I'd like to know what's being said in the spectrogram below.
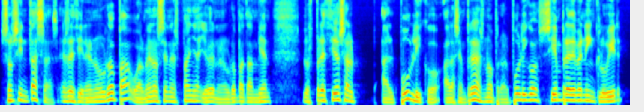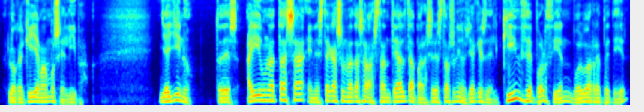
son sin tasas. Es decir, en Europa, o al menos en España, yo en Europa también, los precios al, al público, a las empresas no, pero al público siempre deben incluir lo que aquí llamamos el IVA. Y allí no. Entonces, hay una tasa, en este caso una tasa bastante alta para ser Estados Unidos, ya que es del 15%, vuelvo a repetir,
